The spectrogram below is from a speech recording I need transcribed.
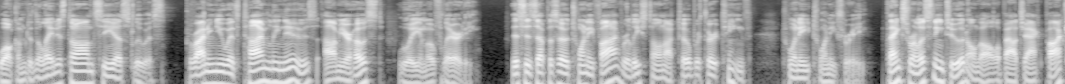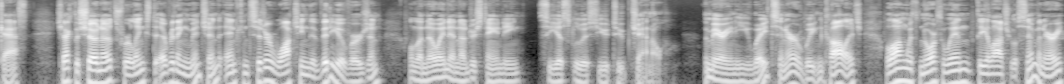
Welcome to the latest on C.S. Lewis. Providing you with timely news, I'm your host, William O'Flaherty. This is episode 25, released on October 13th, 2023. Thanks for listening to it on the All About Jack podcast. Check the show notes for links to everything mentioned and consider watching the video version on the Knowing and Understanding C.S. Lewis YouTube channel. The Marion E. Wade Center of Wheaton College, along with Northwind Theological Seminary,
